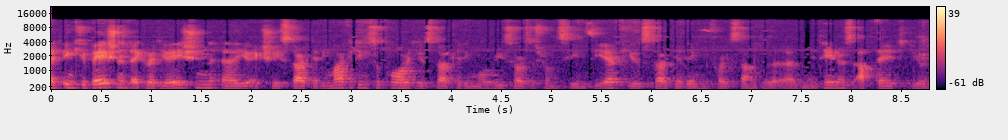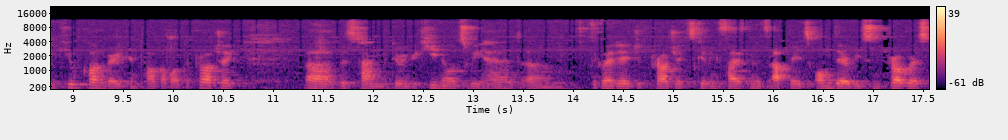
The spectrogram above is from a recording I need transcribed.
At incubation and at graduation, uh, you actually start getting marketing support, you start getting more resources from CNCF, you start getting, for example, a maintainers update during KubeCon where you can talk about the project. Uh, this time during the keynotes we had um, the graduated projects giving five minutes updates on their recent progress.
